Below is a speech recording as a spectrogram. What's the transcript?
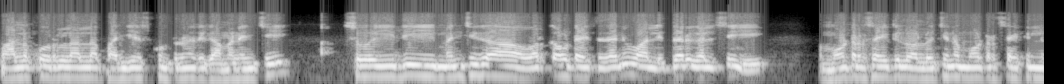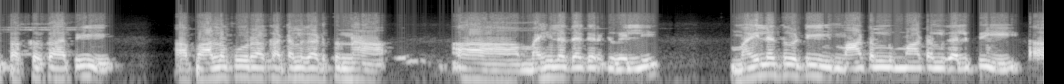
పాలకూరలలో పనిచేసుకుంటున్నది గమనించి సో ఇది మంచిగా వర్కౌట్ అవుతుందని వాళ్ళిద్దరు కలిసి మోటార్ సైకిల్ వాళ్ళు వచ్చిన మోటార్ సైకిల్ని పక్క కాపి ఆ పాలకూర కట్టలు కడుతున్న ఆ మహిళ దగ్గరికి వెళ్ళి మహిళతోటి మాటలు మాటలు కలిపి ఆ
